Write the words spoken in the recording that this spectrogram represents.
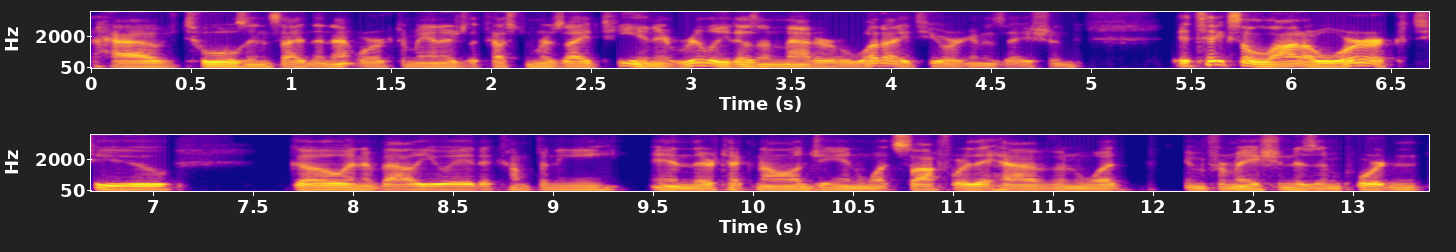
have tools inside the network to manage the customer's IT. And it really doesn't matter what IT organization, it takes a lot of work to go and evaluate a company and their technology and what software they have and what information is important.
